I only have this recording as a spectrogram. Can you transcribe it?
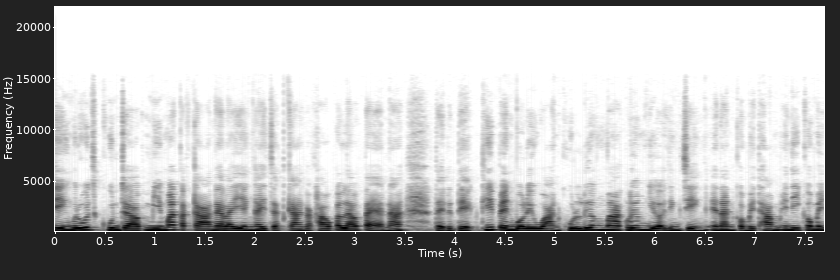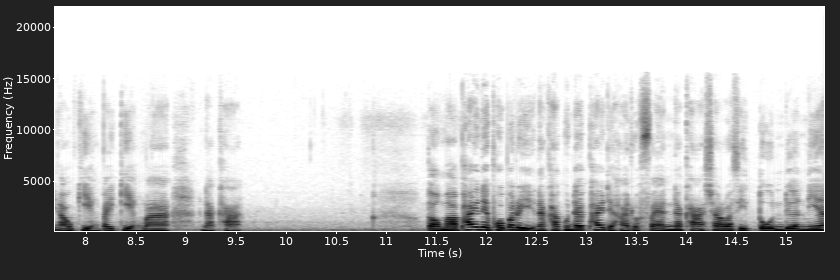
ริงไม่รู้คุณจะมีมาตรการอะไรยังไงจัดการกับเขาก็แล้วแต่นะ แต่เด็กๆที่เป็นบริวารคุณเรื่องมากเรื่องเยอะจริงๆไอ้นั่นก็ไม่ทำไอ้นี่ก็ไม่เอาเกี่ยงไปเกี่ยงมานะคะต่อมาไพ่ในภพอรินะคะ คุณได้ไพ่เดอะไฮโดรแฟนนะคะ ชาวราศีตุลเดือนนี้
